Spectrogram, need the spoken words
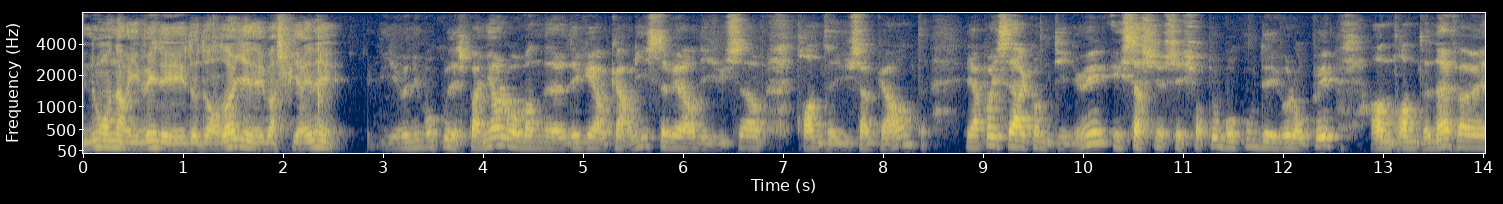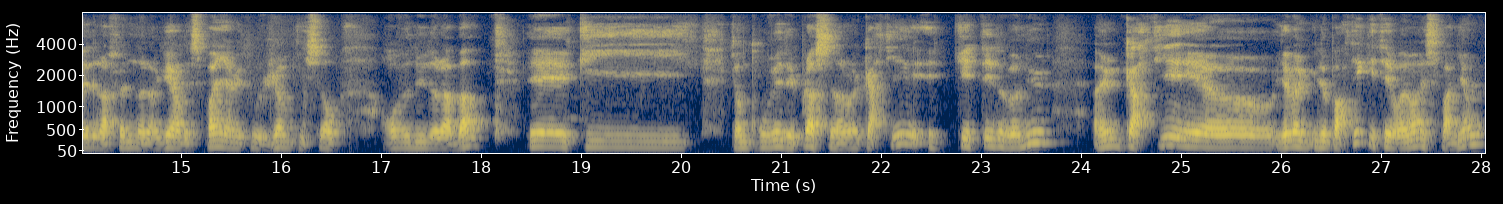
nous, on arrivait de Dordogne et des Basses-Pyrénées. Il est venu beaucoup d'Espagnols au moment des guerres carlistes vers 1830-1840. Et après, ça a continué et ça s'est surtout beaucoup développé en 1939 avec la fin de la guerre d'Espagne, avec tous les gens qui sont revenus de là-bas et qui, ont trouvé des places dans le quartier et qui était devenu un quartier. Euh, il y avait une partie qui était vraiment espagnole.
